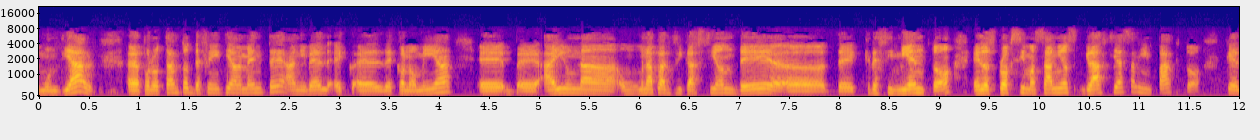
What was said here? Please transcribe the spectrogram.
mundial. por lo tanto, definitivamente a nivel de economía hay una, una planificación de, de, crecimiento en los próximos años gracias al impacto que,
